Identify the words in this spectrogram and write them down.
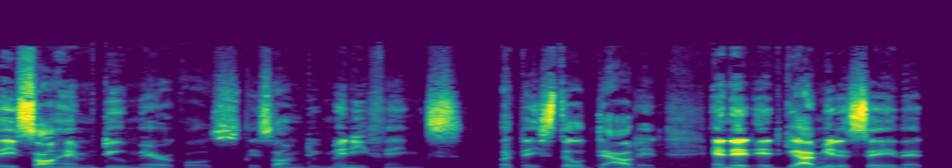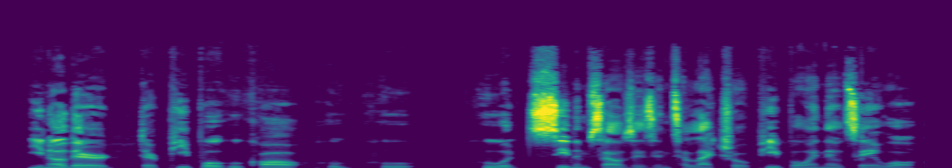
they saw him do miracles. They saw him do many things, but they still doubted. And it, it got me to say that, you know, there there are people who call who who who would see themselves as intellectual people and they would say, Well,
